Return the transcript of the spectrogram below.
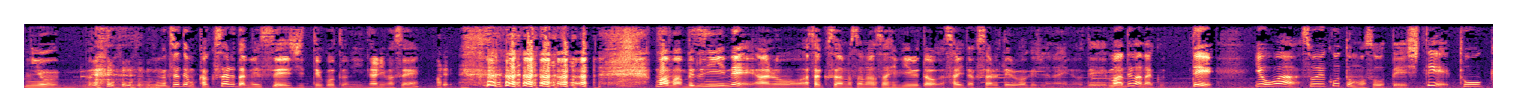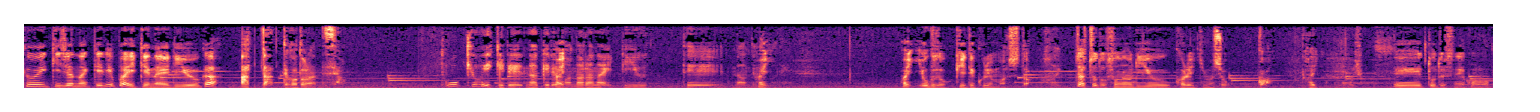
匂うんだ。それでも隠されたメッセージっていうことになりません？あれ？まあまあ別にね、あの、浅草のその朝日ビールタワーが採択されてるわけじゃないので、まあではなくって、要はそういうことも想定して、東京駅じゃなければいけない理由があったってことなんですよ。東京駅でなければならない理由って何ですかね？はい、よくぞ聞いてくれました。はい。じゃあちょっとその理由からいきましょうか。はい、お願いします。えーとですね、この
